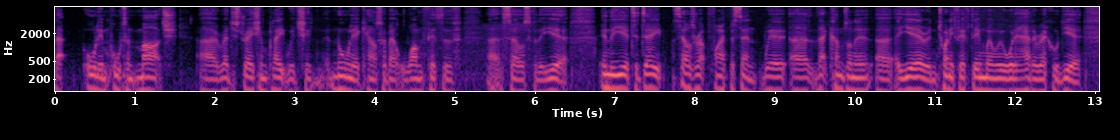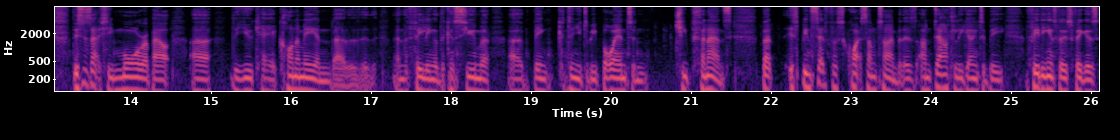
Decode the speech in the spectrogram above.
that all important March uh, registration plate, which normally accounts for about one fifth of uh, sales for the year. In the year to date, sales are up five percent. Where uh, that comes on a, a, year in 2015 when we already had a record year. This is actually more about uh, the UK economy and uh, the, and the feeling of the consumer uh, being continued to be buoyant and cheap finance. But it's been said for quite some time, but there's undoubtedly going to be feeding into those figures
